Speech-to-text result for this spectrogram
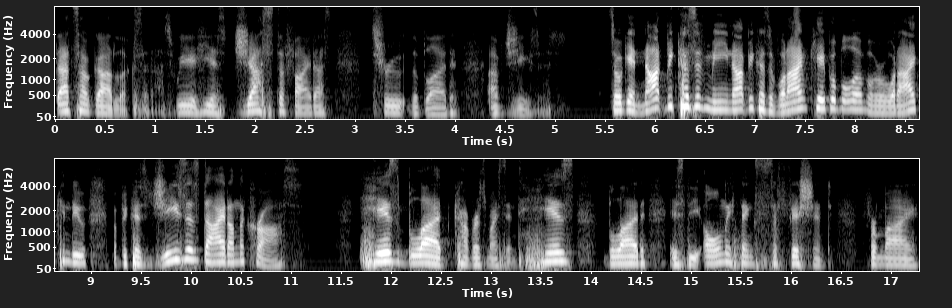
That's how God looks at us. We, he has justified us through the blood of Jesus. So, again, not because of me, not because of what I'm capable of or what I can do, but because Jesus died on the cross. His blood covers my sins. His blood is the only thing sufficient for my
